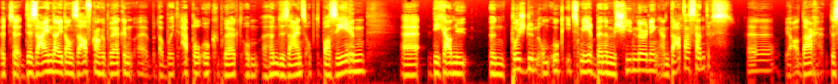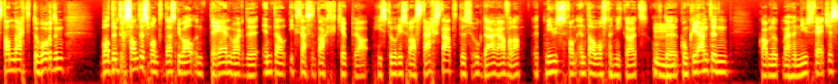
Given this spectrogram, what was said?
het eh, design dat je dan zelf kan gebruiken, eh, dat bijvoorbeeld Apple ook gebruikt om hun designs op te baseren. Eh, die gaan nu een push doen om ook iets meer binnen machine learning en datacenters eh ja, daar de standaard te worden. Wat interessant is, want dat is nu wel een terrein waar de Intel x86-chip ja, historisch wel sterk staat. Dus ook daar, ja, voilà. het nieuws van Intel was nog niet uit. Of Mhm. de concurrenten kwamen ook met hun nieuwsfeitjes.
